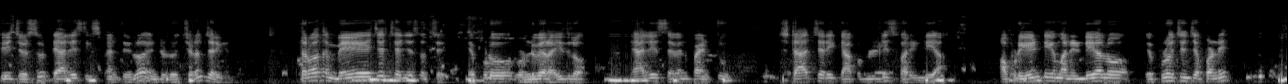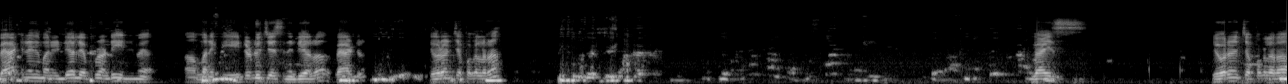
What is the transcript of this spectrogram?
ఫీచర్స్ టాలీ సిక్స్ పాయింట్ త్రీలో ఇంట్రొడ్యూస్ చేయడం జరిగింది. తర్వాత మేజర్ చేంజెస్ వచ్చాయి. ఎప్పుడు? రెండు వేల ఐదులో. Tally seven point two statutory capabilities for India అప్పుడు ఏంటి మన ఇండియాలో ఎప్పుడు వచ్చింది చెప్పండి? బ్యాట్ అనేది మన ఇండియాలో ఎప్పుడు అండి? మనకి ఇంట్రొడ్యూస్ చేసింది ఇండియాలో బ్యాట్ ఎవరైనా చెప్పగలరా? గైస్ ఎవరైనా చెప్పగలరా?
